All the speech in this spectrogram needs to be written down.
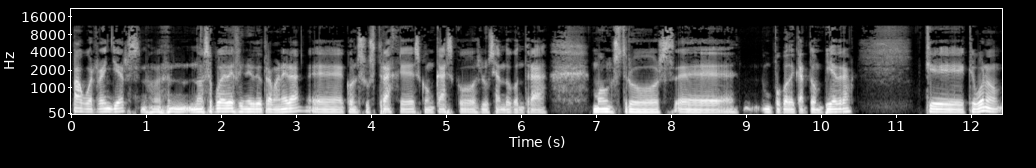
Power Rangers, no, se puede definir de otra manera, eh, con sus trajes, con cascos, luchando contra monstruos, eh, un poco de cartón piedra. Que, que, bueno,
